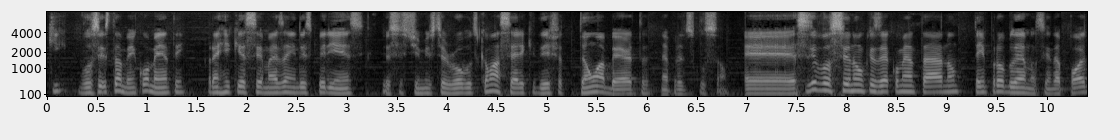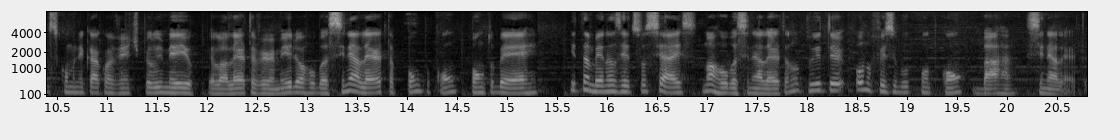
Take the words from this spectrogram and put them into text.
que vocês também comentem para enriquecer mais ainda a experiência de assistir Mr. Robots, que é uma série que deixa tão aberta né, para discussão. É, se você não quiser comentar, não tem problema, você ainda pode se comunicar com a gente pelo e-mail, pelo alertavermelho.cinealerta.com.br e também nas redes sociais, no arroba Cinealerta no Twitter ou no facebook.com barra Cinealerta.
